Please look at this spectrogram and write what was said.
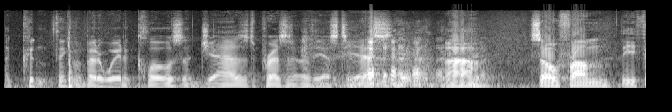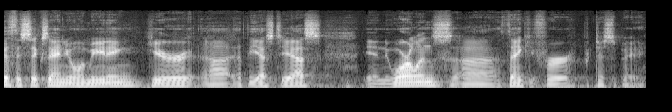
I couldn't think of a better way to close a jazzed president of the STS. Uh, so from the 56th annual meeting here uh, at the STS in New Orleans, uh, thank you for participating.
